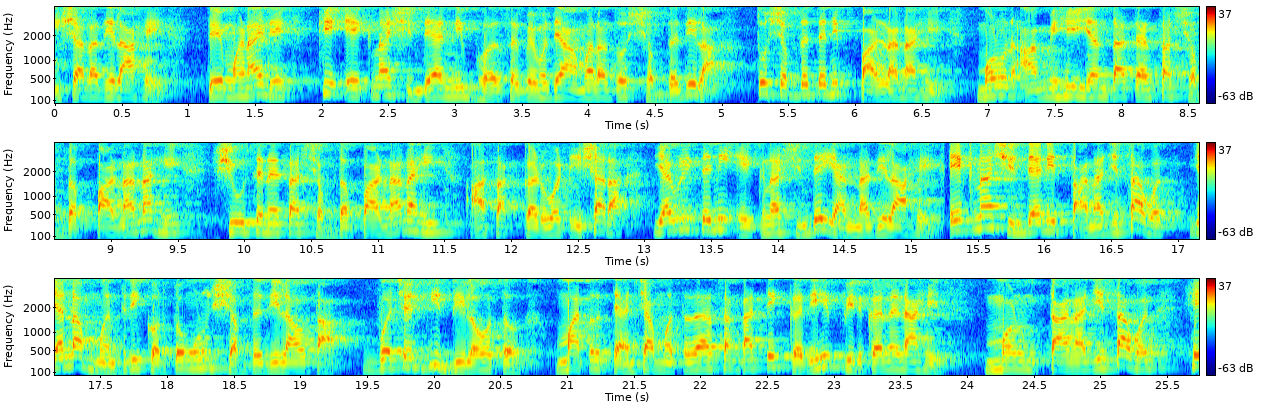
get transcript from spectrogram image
इशारा दिला आहे. ते म्हणाले की एकनाथ शिंदे यांनी भरसभेमध्ये आम्हाला जो शब्द दिला तो शब्द त्यांनी पाळला नाही. म्हणून आम्हीही यंदा त्यांचा शब्द पाळणार नाही शिवसेनेचा शब्द पाळणार नाही असा कडवट इशारा यावेळी त्यांनी एकनाथ शिंदे यांना दिला आहे. एकनाथ शिंदे यांनी तानाजी सावंत यांना मंत्री करतो म्हणून शब्द दिला होता. वचनही दिलं होतं. मात्र त्यांच्या मतदारसंघात ते कधीही फिरकले नाहीत. म्हणून तानाजी सावंत हे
